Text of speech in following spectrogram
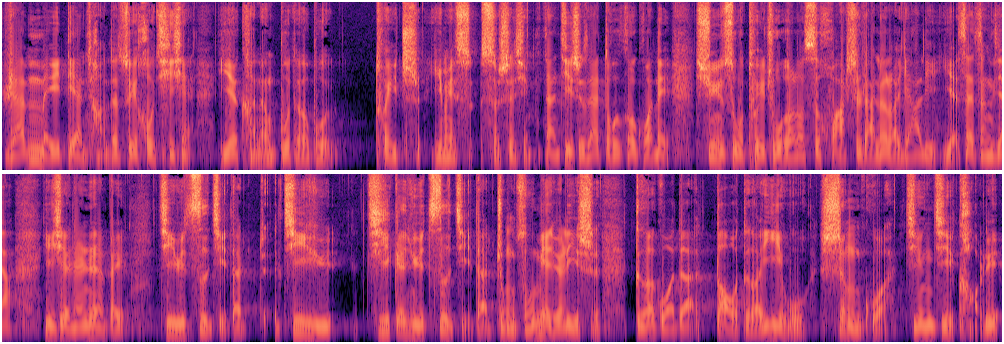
燃煤电厂的最后期限，也可能不得不。推迟，因为此此事情。但即使在德国国内迅速退出俄罗斯化石燃料的压力也在增加。一些人认为，基于自己的基于基根于自己的种族灭绝历史，德国的道德义务胜过经济考虑。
